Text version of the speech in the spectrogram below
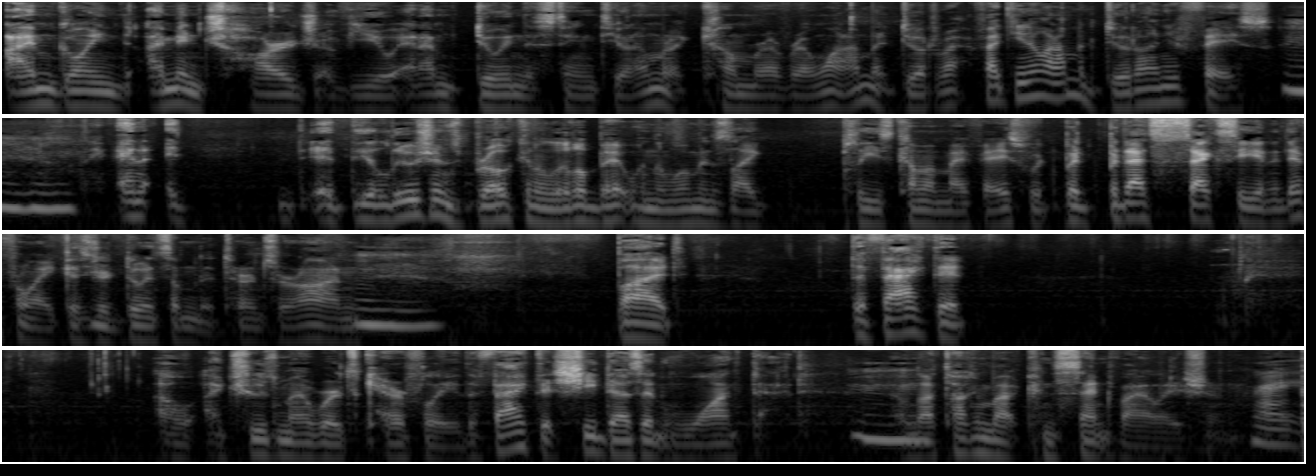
I'm going. I'm in charge of you, and I'm doing this thing to you. And I'm going to come wherever I want. I'm going to do it right. In fact, you know what? I'm going to do it on your face. Mm-hmm. And it, it, the illusion's broken a little bit when the woman's like, "Please come on my face." But but that's sexy in a different way because you're doing something that turns her on. Mm-hmm. But the fact that oh, I choose my words carefully. The fact that she doesn't want that. I'm not talking about consent violation. Right.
